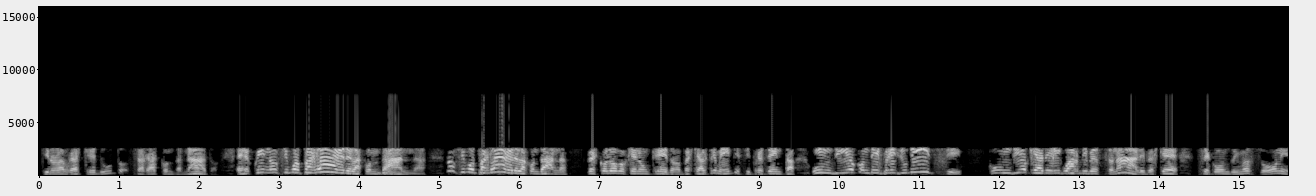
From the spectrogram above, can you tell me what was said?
chi non avrà creduto sarà condannato. E qui non si può parlare della condanna, non si può parlare della condanna per coloro che non credono, perché altrimenti si presenta un Dio con dei pregiudizi, un Dio che ha dei riguardi personali, perché secondo i massoni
